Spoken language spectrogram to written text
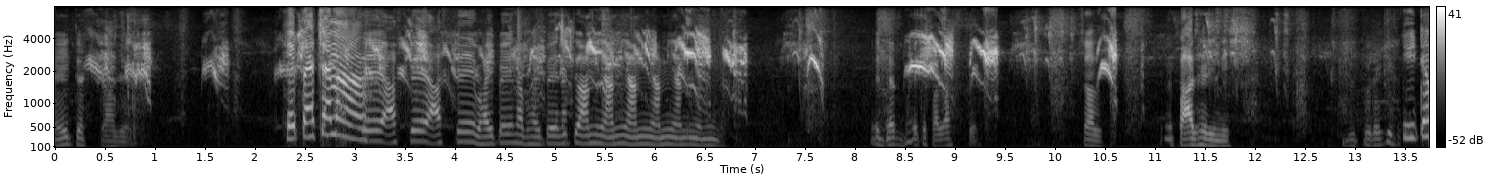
এই তো একটু আগে। হে পেঁচা না। আস্তে আস্তে আস্তে ভয় পেয়ে না ভয় পেয়ে না। তো আমি আমি আমি আমি আমি আমি। এই দেখ ভয়তে পালাচ্ছে। চল পা ঝেড়ে নিস। জুতো রেখে এটা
